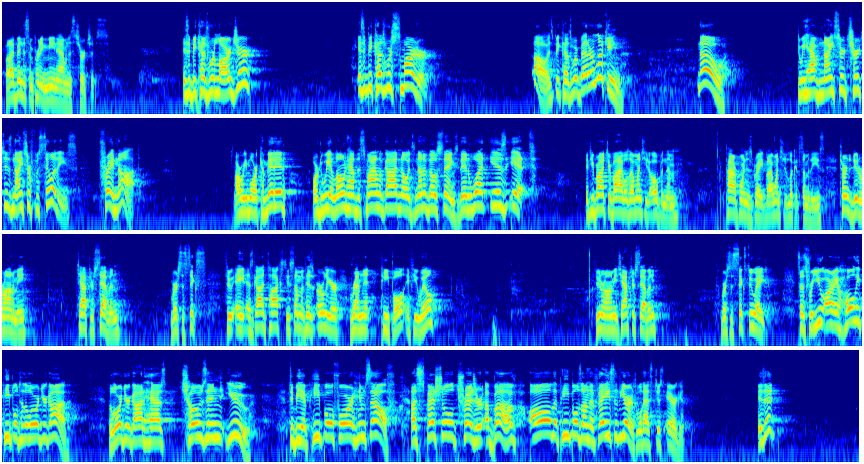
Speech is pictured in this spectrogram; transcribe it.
But I've been to some pretty mean Adventist churches. Is it because we're larger? Is it because we're smarter? Oh, it's because we're better looking. No. Do we have nicer churches, nicer facilities? Pray not. Are we more committed? Or do we alone have the smile of God? No, it's none of those things. Then what is it? If you brought your Bibles, I want you to open them. PowerPoint is great, but I want you to look at some of these. Turn to Deuteronomy chapter 7, verses 6 through 8, as God talks to some of his earlier remnant people, if you will. Deuteronomy chapter 7, verses 6 through 8 says, For you are a holy people to the Lord your God. The Lord your God has chosen you to be a people for himself, a special treasure above all the peoples on the face of the earth. Well, that's just arrogant. Is it?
